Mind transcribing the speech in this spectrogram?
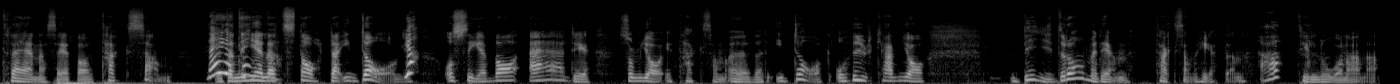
träna sig att vara tacksam. Nej, Utan det tänker... gäller att starta idag ja. och se vad är det som jag är tacksam över idag och hur kan jag bidra med den tacksamheten ja. till någon annan.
